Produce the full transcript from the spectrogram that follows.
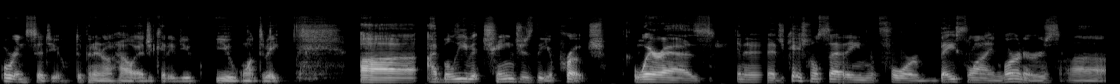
or in situ, depending on how educated you, you want to be, uh, I believe it changes the approach. Whereas in an educational setting for baseline learners, uh,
